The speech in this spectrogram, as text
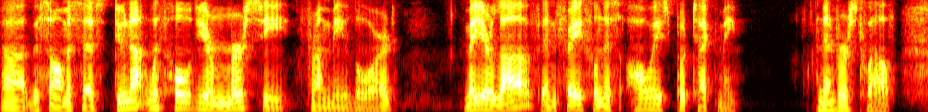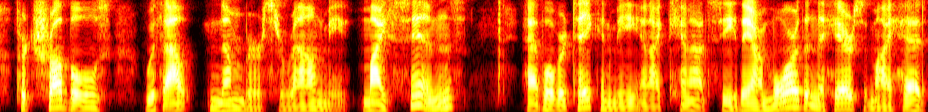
Uh, the psalmist says, Do not withhold your mercy from me, Lord. May your love and faithfulness always protect me. And then verse 12, For troubles without number surround me. My sins have overtaken me and I cannot see. They are more than the hairs of my head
